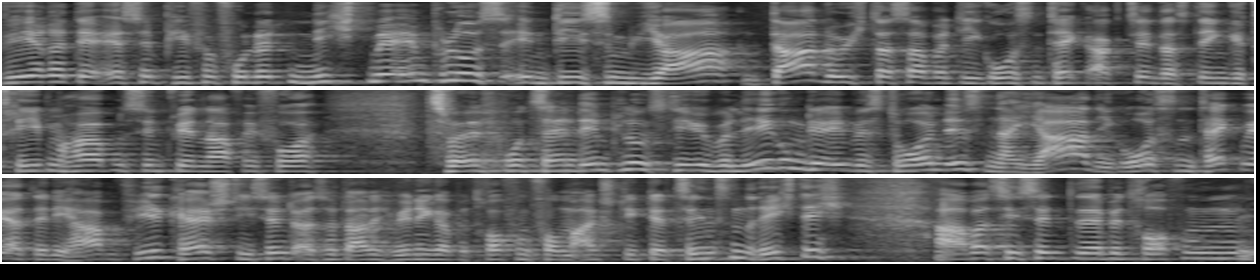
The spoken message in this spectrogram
wäre der S&P 500 nicht mehr im Plus in diesem Jahr. Dadurch, dass aber die großen Tech-Aktien das Ding getrieben haben, sind wir nach wie vor 12% im Plus. Die Überlegung der Investoren ist, naja, die großen Tech-Werte, die haben viel Cash, die sind also dadurch weniger betroffen vom Anstieg der Zinsen, richtig, aber sie sind äh, betroffen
